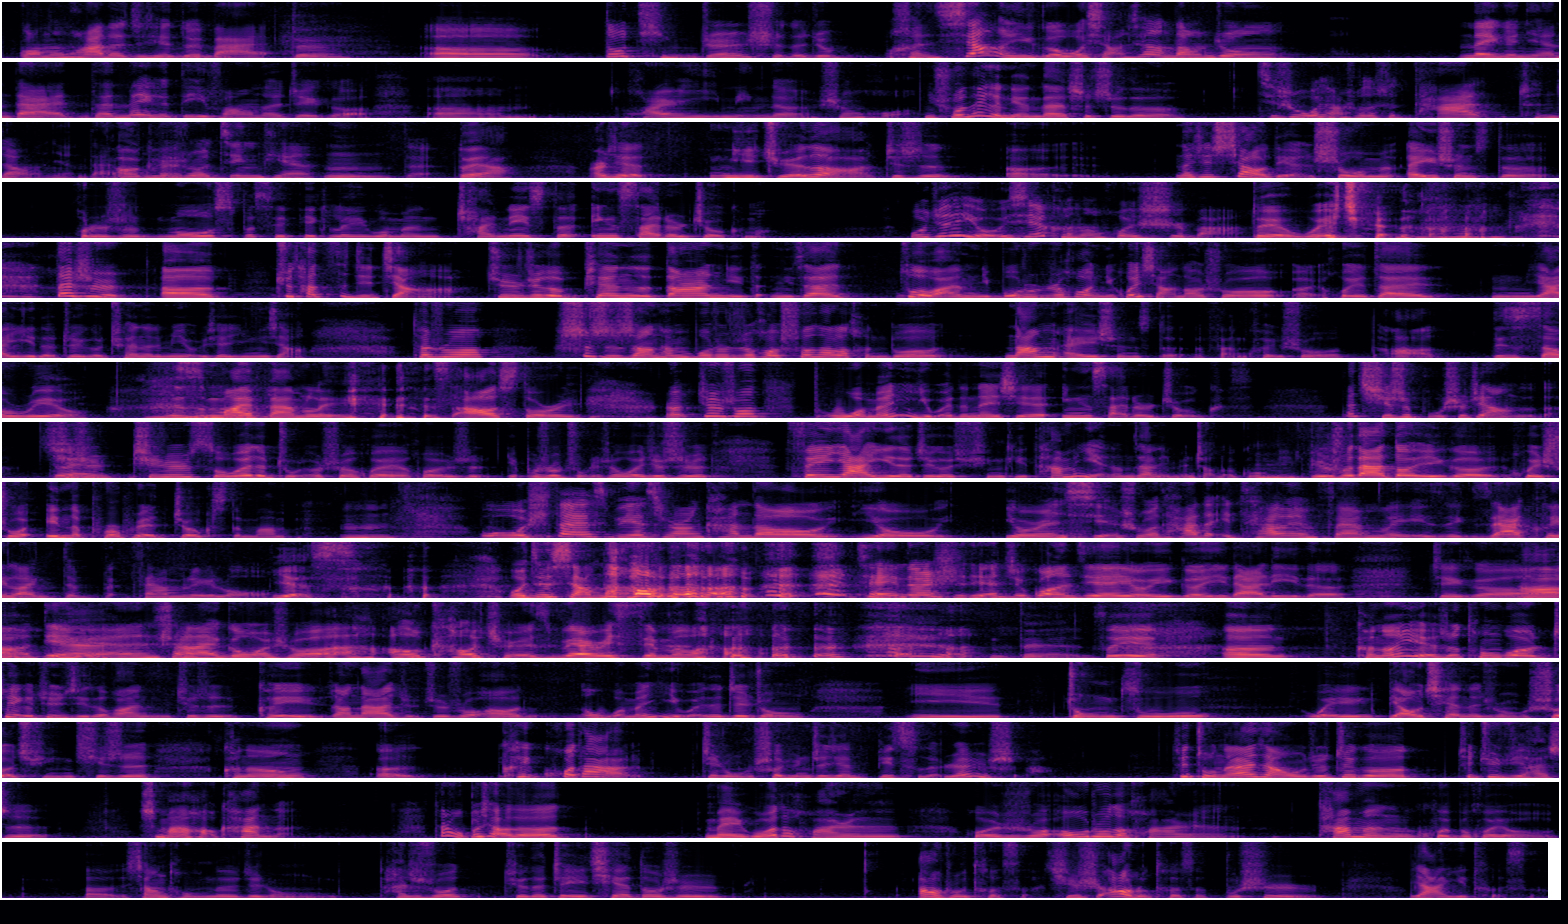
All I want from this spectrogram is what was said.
广东话的这些对白，对。呃，都挺真实的，就很像一个我想象当中那个年代在那个地方的这个嗯、华人移民的生活。你说那个年代是指的，其实我想说的是他成长的年代不是说今天。嗯，对对啊，而且你觉得啊，就是呃，那些笑点是我们 Asians 的，或者是 more specifically 我们 Chinese 的 insider joke 吗？我觉得有一些可能会是吧，对，我也觉得。但是呃，据他自己讲啊，就是这个片子，当然你你在做完你播出之后，你会想到说，呃，会在嗯亚裔的这个圈子里面有一些影响。他说，事实上他们播出之后收到了很多 non-Asians 的反馈，说啊。This is so real. This is my family. It's our story. 然后就是说，我们以为的那些 insider jokes，但其实不是这样子的。其实，其实所谓的主流社会，或者是也不是说主流社会，就是非亚裔的这个群体，他们也能在里面找到共鸣。比如说，大家都有一个会说 inappropriate jokes 的妈妈，嗯我是在 SBS 上看到有有人写说他的 Italian family is exactly like the family law，Yes，我就想到了前一段时间去逛街，有一个意大利的这个啊呃店员上来跟我说、啊 o u r culture is very similar。对，所以嗯、呃可能也是通过这个剧集的话，就是可以让大家就就是说，哦，那我们以为的这种以种族为标签的这种社群，其实可能呃可以扩大这种社群之间彼此的认识吧。所以总的来讲，我觉得这个这剧集还是是蛮好看的。但我不晓得美国的华人或者是说欧洲的华人，他们会不会有呃相同的这种，还是说觉得这一切都是澳洲特色？其实是澳洲特色，不是亚裔特色。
